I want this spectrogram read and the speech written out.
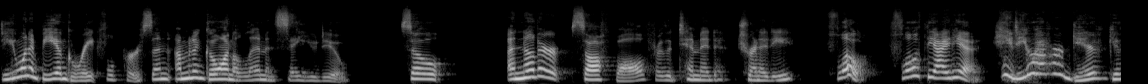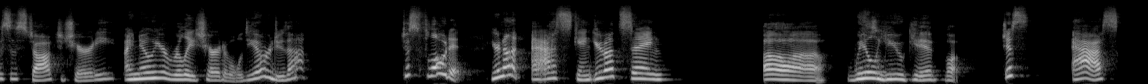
Do you want to be a grateful person? I'm going to go on a limb and say you do. So, another softball for the timid trinity float. Float the idea. Hey, do you ever give gifts of stock to charity? I know you're really charitable. Do you ever do that? Just float it. You're not asking, you're not saying, uh, will you give? Just ask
